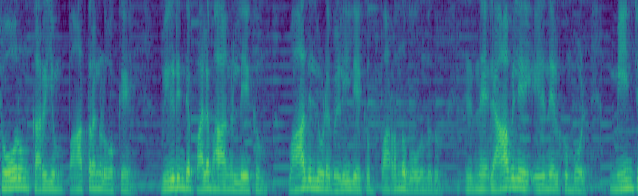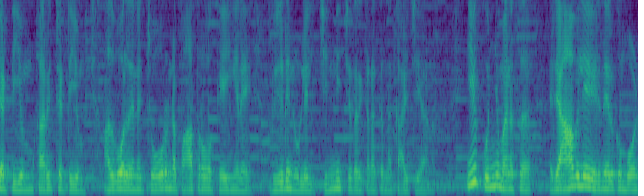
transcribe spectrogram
ചോറും കറിയും പാത്രങ്ങളും ഒക്കെ വീടിന്റെ പല ഭാഗങ്ങളിലേക്കും വാതിലൂടെ വെളിയിലേക്കും പറന്നു പോകുന്നതും രാവിലെ എഴുന്നേൽക്കുമ്പോൾ മീൻ ചട്ടിയും കറിച്ചട്ടിയും അതുപോലെ തന്നെ ചോറിന്റെ പാത്രമൊക്കെ ഇങ്ങനെ വീടിനുള്ളിൽ ചിന്നിച്ചിതറി കിടക്കുന്ന കാഴ്ചയാണ്. ഈ കുഞ്ഞു മനസ്സ് രാവിലെ എഴുന്നേൽക്കുമ്പോൾ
